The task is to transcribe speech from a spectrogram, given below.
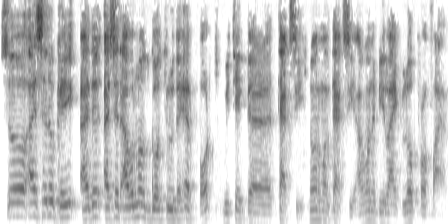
So I said, okay. I, I said, I will not go through the airport. We take the taxi, normal taxi. I want to be like low profile.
